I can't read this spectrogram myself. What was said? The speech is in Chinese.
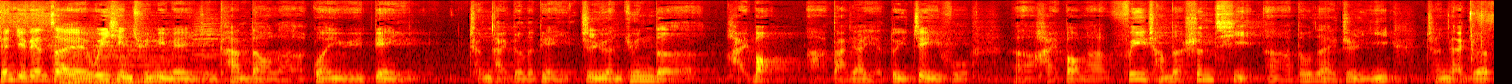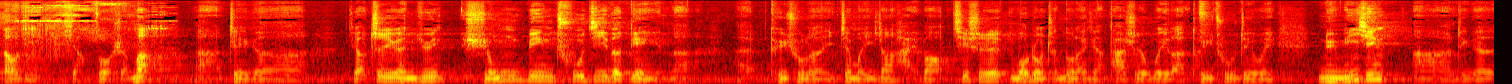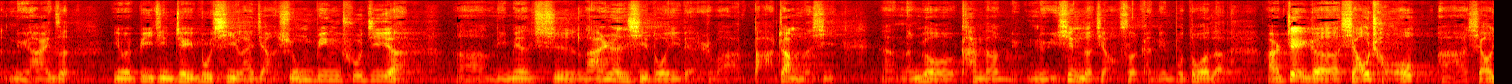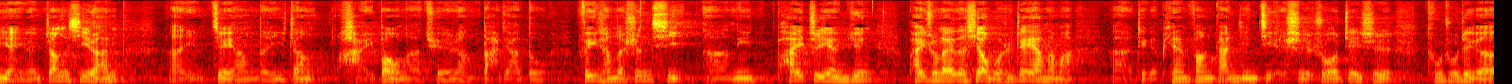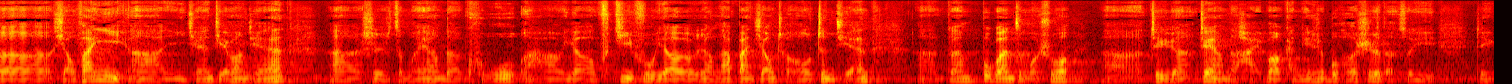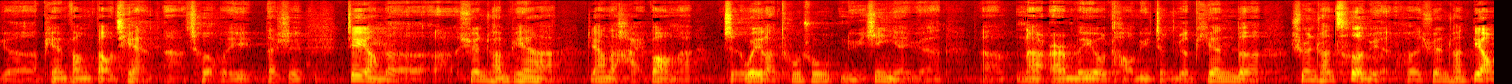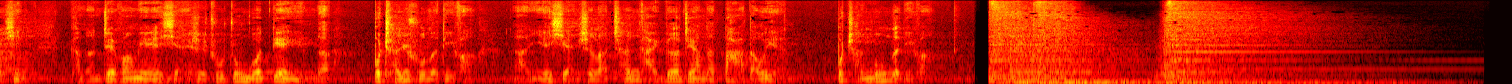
前几天在微信群里面已经看到了关于电影陈凯歌的电影《志愿军》的海报啊，大家也对这一幅啊海报呢非常的生气啊，都在质疑陈凯歌到底想做什么啊？这个叫《志愿军：雄兵出击》的电影呢，推出了这么一张海报。其实某种程度来讲，它是为了推出这位女明星啊，这个女孩子，因为毕竟这一部戏来讲，《雄兵出击》啊，啊，里面是男人戏多一点，是吧？打仗的戏，啊，能够看到女女性的角色肯定不多的。而这个小丑啊，小演员张熙然啊，这样的一张海报呢，却让大家都非常的生气啊！你拍志愿军拍出来的效果是这样的吗？啊，这个片方赶紧解释说，这是突出这个小翻译啊，以前解放前啊是怎么样的苦啊，要继父要让他扮小丑挣钱啊，但不管怎么说啊，这个这样的海报肯定是不合适的，所以这个片方道歉啊，撤回。但是这样的宣传片啊，这样的海报呢，只为了突出女性演员。啊，那而没有考虑整个片的宣传策略和宣传调性，可能这方面也显示出中国电影的不成熟的地方，啊，也显示了陈凯歌这样的大导演不成功的地方。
